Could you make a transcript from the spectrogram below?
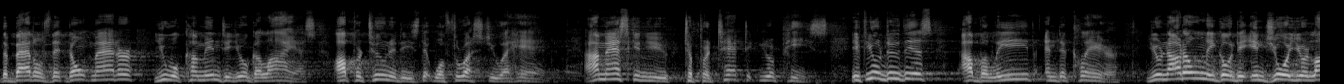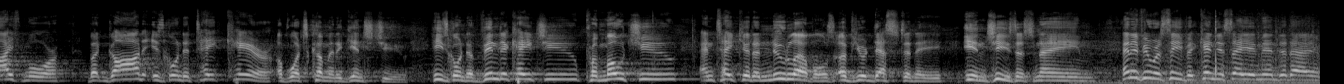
the battles that don't matter, you will come into your Goliaths, opportunities that will thrust you ahead. I'm asking you to protect your peace. If you'll do this, I believe and declare you're not only going to enjoy your life more, but God is going to take care of what's coming against you. He's going to vindicate you, promote you, and take you to new levels of your destiny in Jesus' name. And if you receive it, can you say amen today?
